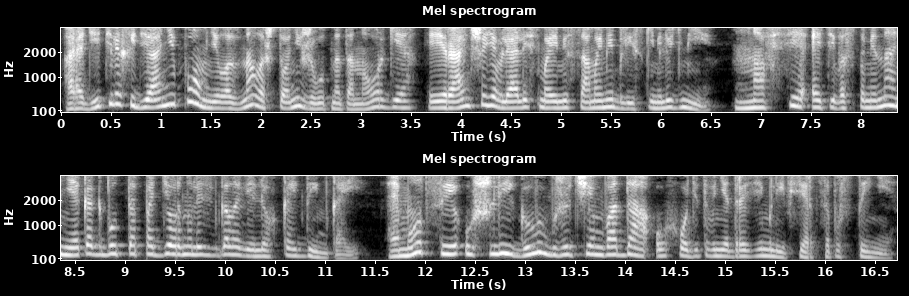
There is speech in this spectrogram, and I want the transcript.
О родителях и Диане помнила, знала, что они живут на Тонорге и раньше являлись моими самыми близкими людьми. Но все эти воспоминания как будто подернулись в голове легкой дымкой. Эмоции ушли глубже, чем вода уходит в недра земли в сердце пустыни.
